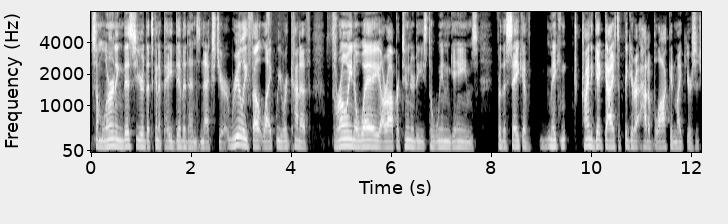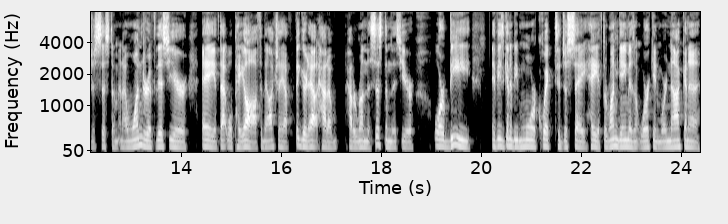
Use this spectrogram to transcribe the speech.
some learning this year that's going to pay dividends next year. It really felt like we were kind of throwing away our opportunities to win games for the sake of making trying to get guys to figure out how to block in Mike Yurcich's system. And I wonder if this year, a if that will pay off and they'll actually have figured out how to how to run the system this year, or b if he's going to be more quick to just say, hey, if the run game isn't working, we're not gonna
